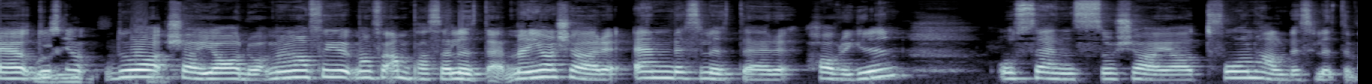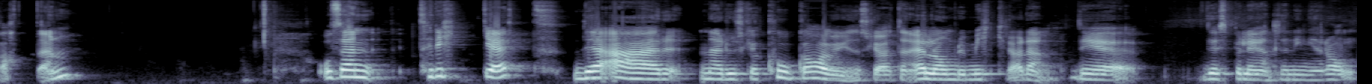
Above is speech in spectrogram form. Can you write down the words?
Eh, då, ska, då kör jag då, men man får, ju, man får anpassa lite. Men jag kör en deciliter havregryn och sen så kör jag 2,5 deciliter vatten. Och sen tricket, det är när du ska koka havregrynsgröten eller om du mikrar den. Det, det spelar egentligen ingen roll.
